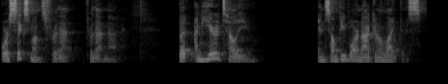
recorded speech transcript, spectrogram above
or 6 months for that for that matter. But I'm here to tell you and some people are not going to like this.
